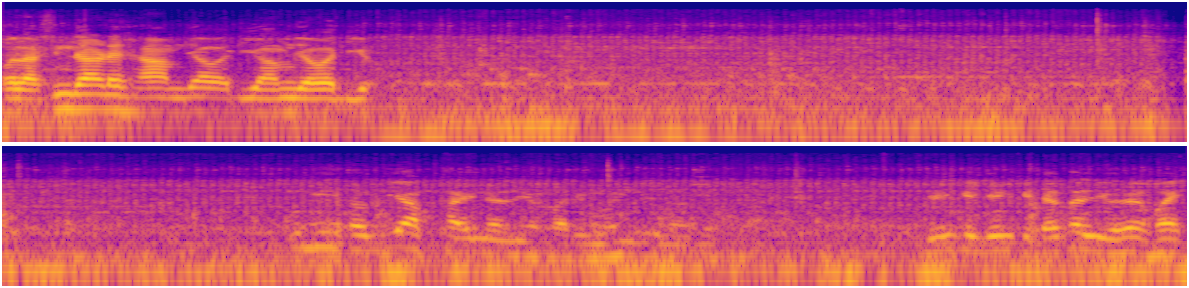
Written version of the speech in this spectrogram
ઓલા સિંધાડે આમ જવા દો આમ જવા દો ઉગી તો ગયા ફાઇનલી અમારી મંદિરમાં જિંદગી જિંદગી ઢગલ્યું હે ભાઈ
